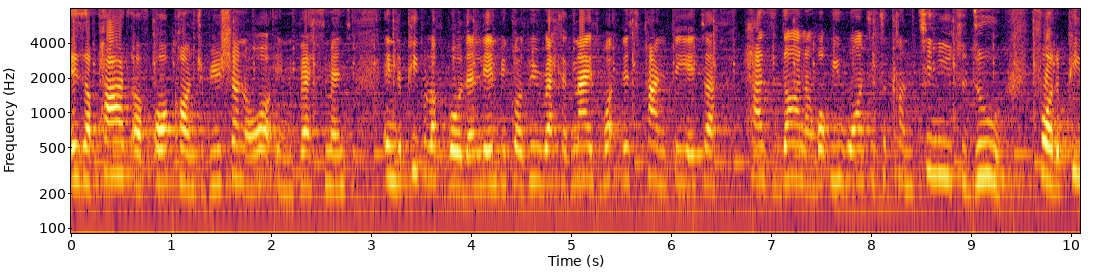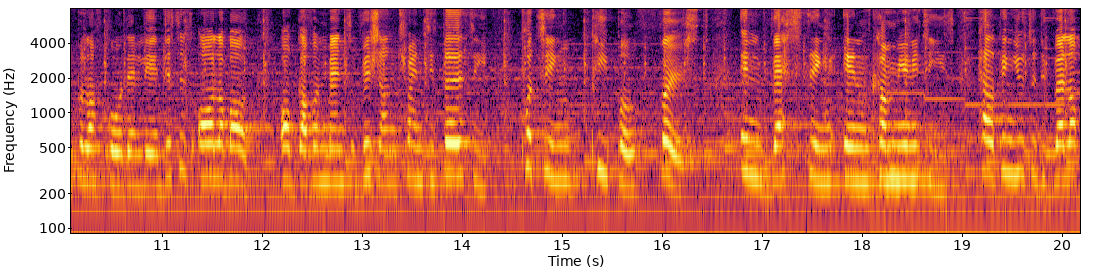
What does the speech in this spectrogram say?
is a part of our contribution, our investment in the people of Golden Lane because we recognize what this Pan Theatre has done and what we wanted to continue to do for the people of Golden Lane. This is all about our government vision 2030, putting people first, investing in communities, helping you to develop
